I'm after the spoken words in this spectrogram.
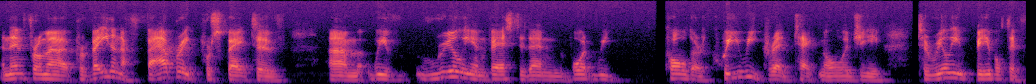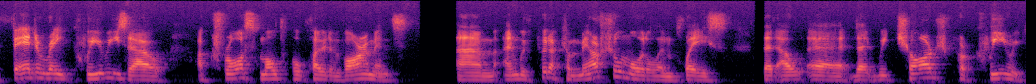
And then from a providing a fabric perspective, um, we've really invested in what we called our QueryGrid technology to really be able to federate queries out across multiple cloud environments. Um, and we've put a commercial model in place that, uh, that we charge per query.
